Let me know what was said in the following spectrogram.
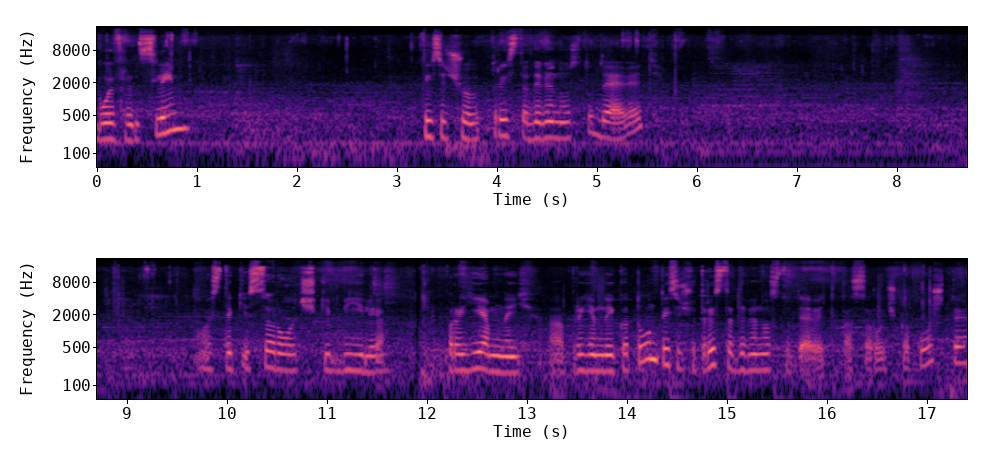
Boyfriend Slim. 1399. Ось такі сорочки білі. Приємний, е, приємний котон 1399. Така сорочка коштує.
